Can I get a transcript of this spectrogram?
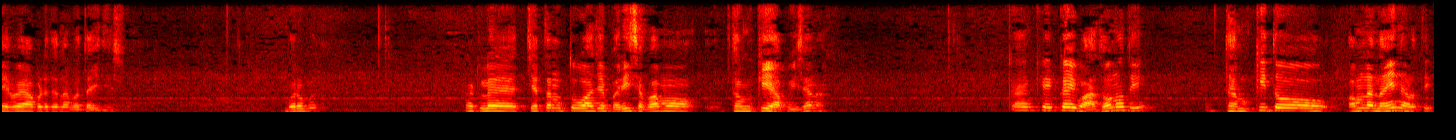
એ હવે આપણે તને બતાવી દઈશું. બરાબર? એટલે ચેતન તું આજે ભરી સભામાં ધમકી આપી છે ને? કારણ કે કંઈ વાંધો નથી. ધમકી તો અમને નહીં નડતી.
